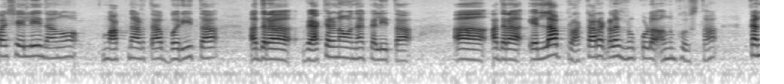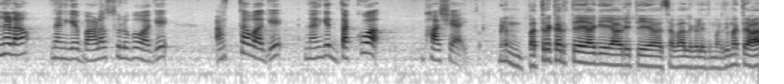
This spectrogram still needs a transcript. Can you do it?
ಭಾಷೆಯಲ್ಲಿ ನಾನು ಮಾತನಾಡ್ತಾ, ಬರೀತಾ, ಅದರ ವ್ಯಾಕರಣವನ್ನು ಕಲಿತಾ ಅದರ ಎಲ್ಲ ಪ್ರಕಾರಗಳನ್ನು ಕೂಡ ಅನುಭವಿಸ್ತಾ, ಕನ್ನಡ ನನಗೆ ಭಾಳ ಸುಲಭವಾಗಿ, ಅರ್ಥವಾಗಿ ನನಗೆ ದಕ್ಕುವ ಭಾಷೆ ಆಯಿತು. ಮೇಡಮ್, ಪತ್ರಕರ್ತೆಯಾಗಿ ಯಾವ ರೀತಿಯ ಸವಾಲುಗಳು ಇದು ಮಾಡಿದ್ವಿ ಮತ್ತು ಆ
